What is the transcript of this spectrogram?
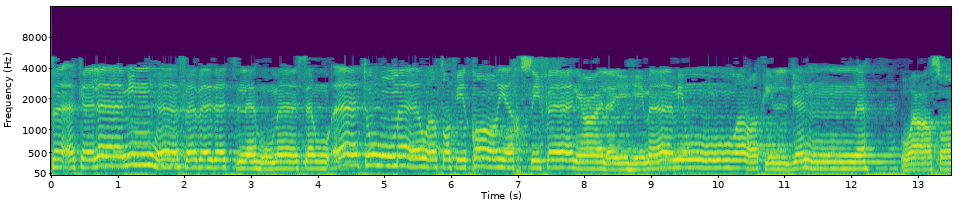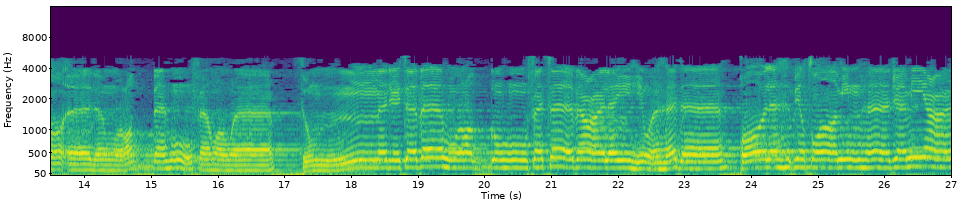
فأكلا منها فبدت لهما سوآتهما وطفقا يخصفان عليهما من ورق الجنة وعصى آدم ربه فغوى ثم اجتباه ربه فتاب عليه وهدى. قال اهبطا منها جميعا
